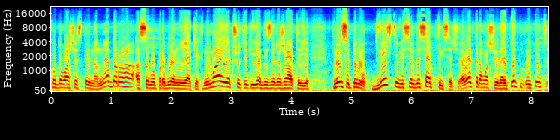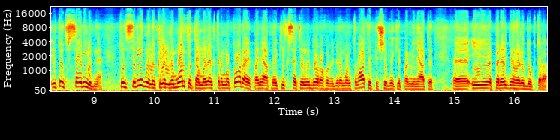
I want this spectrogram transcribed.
ходова частина недорога, особо проблем ніяких немає, якщо тільки є де заряджати її. В принципі, ну 280 тисяч електромашина. І тут, і тут, і тут все рідне. Тут все рідне, ну крім ремонту, там електромотора, і понятно, який, кстати, недорого відремонтувати, підшипники поміняти, е, і переднього редуктора.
